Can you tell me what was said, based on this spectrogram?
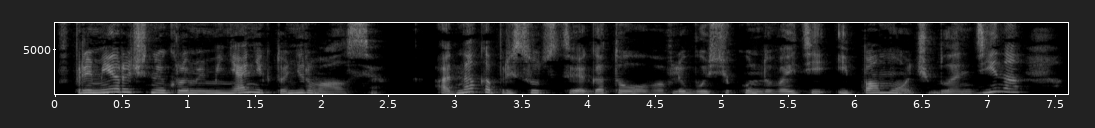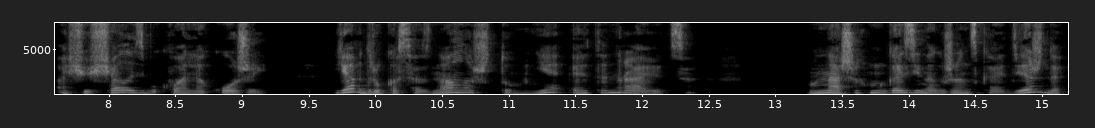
В примерочную, кроме меня, никто не рвался. Однако присутствие готового в любую секунду войти и помочь блондина ощущалось буквально кожей. Я вдруг осознала, что мне это нравится. В наших магазинах женской одежды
